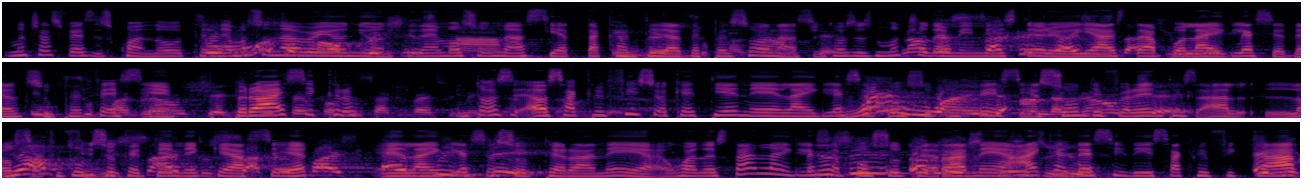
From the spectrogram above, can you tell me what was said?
muchas veces cuando tenemos una reunión tenemos una cierta cantidad de personas, entonces mucho de mi ministerio ya está por la iglesia de superficie, pero hay entonces el sacrificio que tiene la iglesia por superficie son diferentes a los sacrificios que tiene que hacer en la iglesia subterránea. Cuando está en la iglesia por subterránea hay que decidir sacrificar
